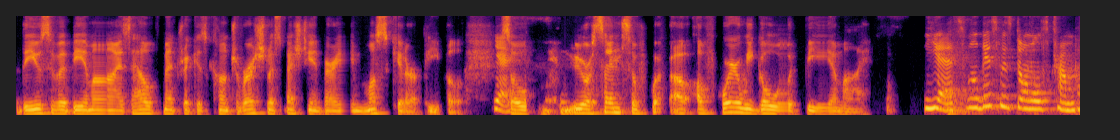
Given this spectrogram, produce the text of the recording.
the use of a BMI as a health metric is controversial, especially in very muscular people. Yes. So your sense of of where we go with BMI. Yes, well, this was Donald Trump.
